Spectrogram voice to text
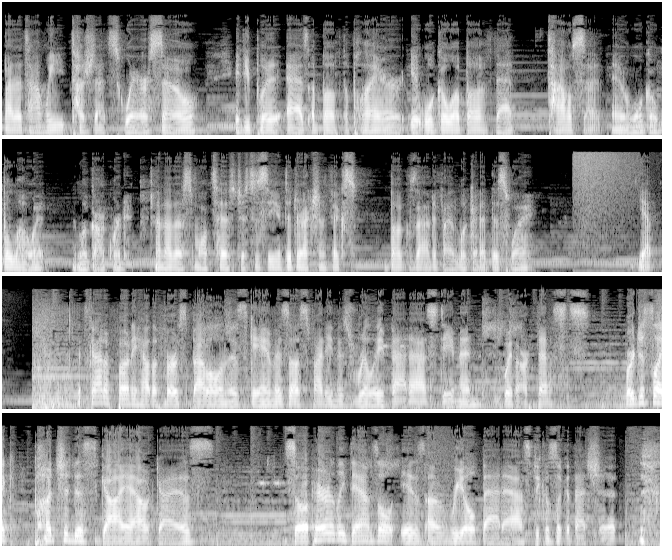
by the time we touch that square. So if you put it as above the player, it will go above that tile set and it won't go below it and look awkward. Another small test just to see if the direction fix bugs out if I look at it this way. Yep. It's kind of funny how the first battle in this game is us fighting this really badass demon with our fists. We're just like punching this guy out, guys. So apparently Damsel is a real badass because look at that shit.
